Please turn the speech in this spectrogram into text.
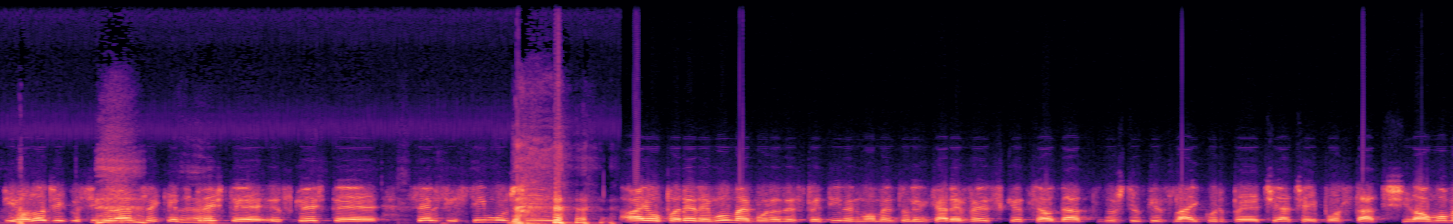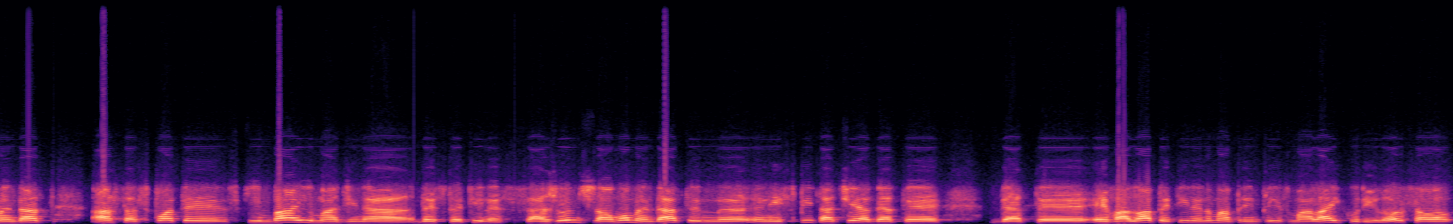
psihologic, cu siguranță că îți crește, îți crește self-esteem-ul și ai o părere mult mai bună despre tine în momentul în care vezi că ți-au dat nu știu câți like-uri pe ceea ce ai postat. Și la un moment dat asta îți poate schimba imaginea despre tine. Să ajungi la un moment dat în, în ispita aceea de a te de a te evalua pe tine numai prin prisma like-urilor sau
